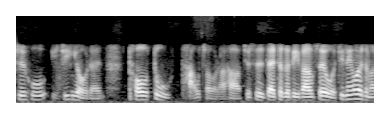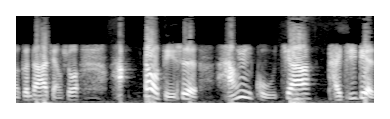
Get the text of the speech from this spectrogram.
似乎已经有人偷渡逃走了哈，就是在这个地方，所以我今天为什么跟大家讲说，航到底是航运股加。台积电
